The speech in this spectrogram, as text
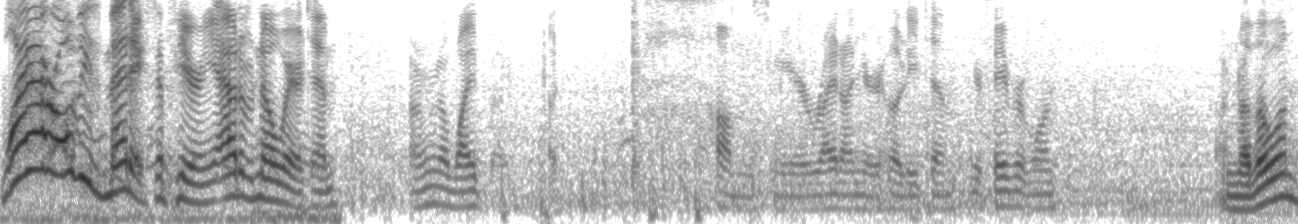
Why are all these medics appearing out of nowhere, Tim? I'm gonna wipe a, a cum smear right on your hoodie, Tim. Your favorite one. another one?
